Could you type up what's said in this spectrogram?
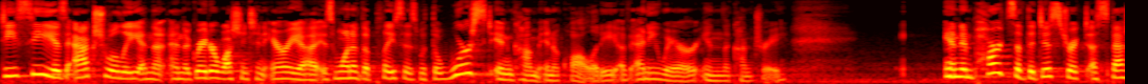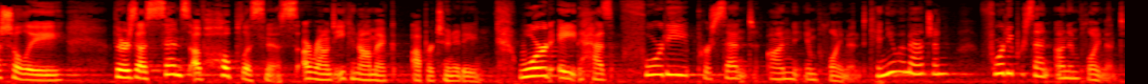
DC is actually, and the, and the greater Washington area, is one of the places with the worst income inequality of anywhere in the country. And in parts of the district, especially, there's a sense of hopelessness around economic opportunity. Ward 8 has 40% unemployment. Can you imagine? 40% unemployment.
